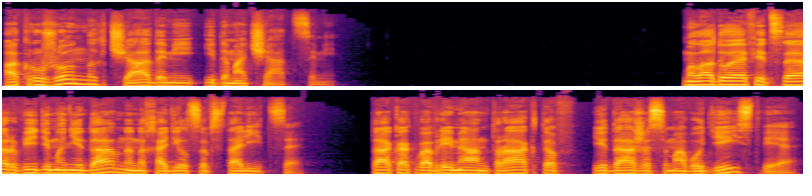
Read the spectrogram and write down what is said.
окруженных чадами и домочадцами. Молодой офицер, видимо, недавно находился в столице, так как во время антрактов и даже самого действия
